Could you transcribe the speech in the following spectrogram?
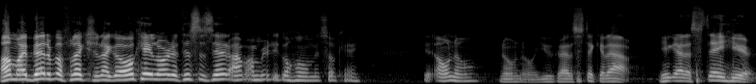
on my bed of affliction, I go, okay, Lord, if this is it, I'm, I'm ready to go home. It's okay. Oh, no, no, no. You got to stick it out. You got to stay here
